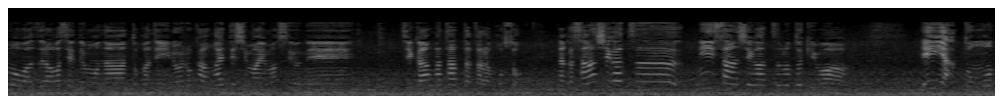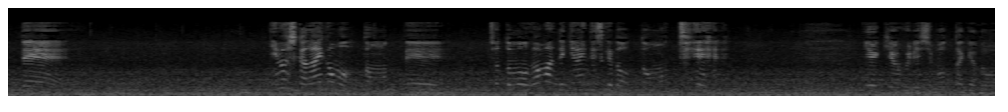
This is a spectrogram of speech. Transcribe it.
も煩わせでもなとかねいろいろ考えてしまいますよね。時間が経ったからこそ。なんか34月234月の時はえいやと思って今しかないかもと思ってちょっともう我慢できないんですけどと思って 勇気を振り絞ったけど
